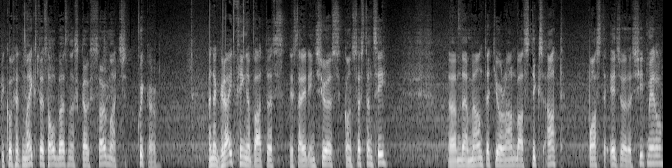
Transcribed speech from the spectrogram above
because it makes this whole business go so much quicker. And the great thing about this is that it ensures consistency. Um, the amount that your round bar sticks out past the edge of the sheet metal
